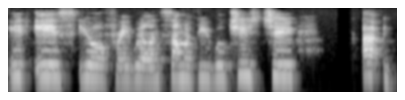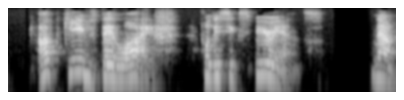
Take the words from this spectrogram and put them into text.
It is your free will, and some of you will choose to uh, upgive their life for this experience. Now,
